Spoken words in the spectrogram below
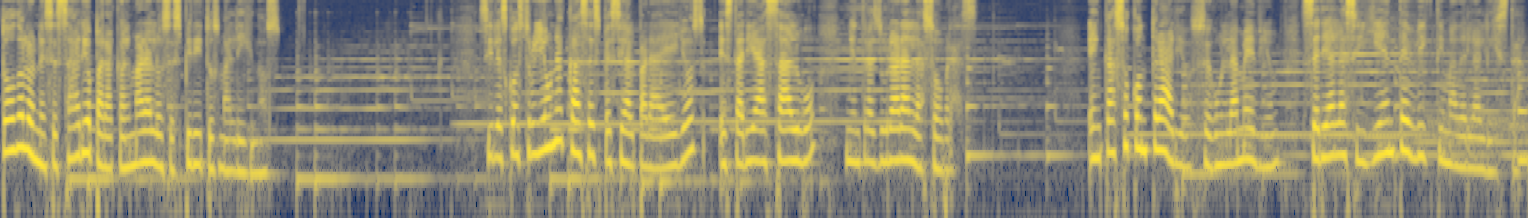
todo lo necesario para calmar a los espíritus malignos si les construía una casa especial para ellos, estaría a salvo mientras duraran las obras. En caso contrario, según la medium, sería la siguiente víctima de la lista.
